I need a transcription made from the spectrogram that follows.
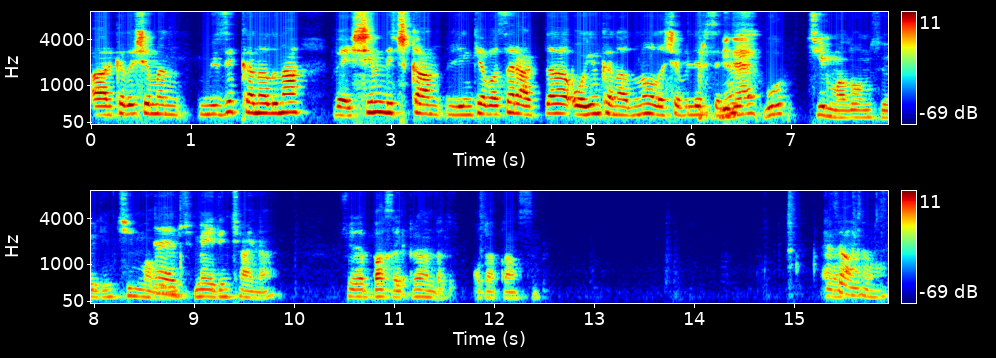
arkadaşımın müzik kanalına ve şimdi çıkan linke basarak da oyun kanalına ulaşabilirsiniz. Bir de bu Çin malı onu söyleyeyim. Çin malıymış. Evet. Made in China. Şöyle bas ekrana da odaklansın. Evet Tamam. tamam.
